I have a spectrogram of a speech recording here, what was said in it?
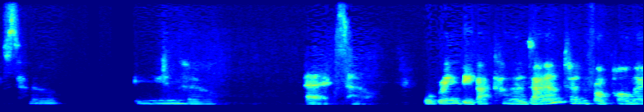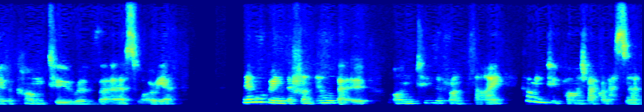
Exhale. Inhale. Exhale. We'll bring the back hand down, turn the front palm over, come to reverse warrior. Then we'll bring the front elbow onto the front thigh, coming to Parsvakonasana.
